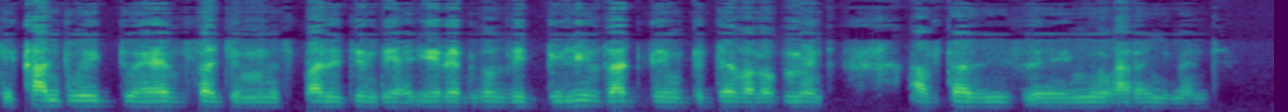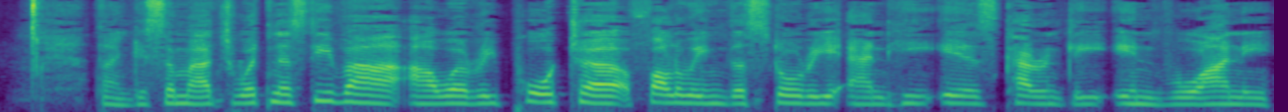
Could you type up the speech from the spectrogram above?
They can't wait to have such a municipality in their area because they believe that there will be development after this uh, new arrangement. Thank you so much. Witness Tiva, our reporter following the story, and he is currently in Vuwani.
